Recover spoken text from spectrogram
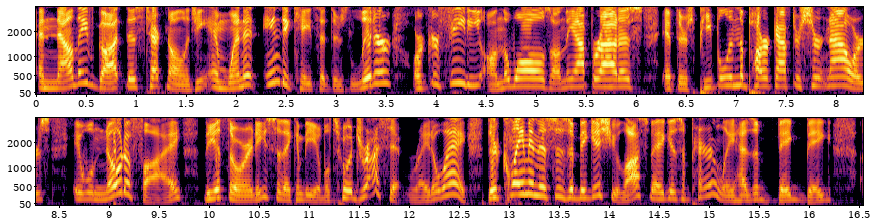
and now they've got this technology. And when it indicates that there's litter or graffiti on the walls, on the apparatus, if there's people in the park after certain hours, it will notify the authorities so they can be able to address it right away. They're claiming this is a big issue. Las Vegas apparently has a big, big uh,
